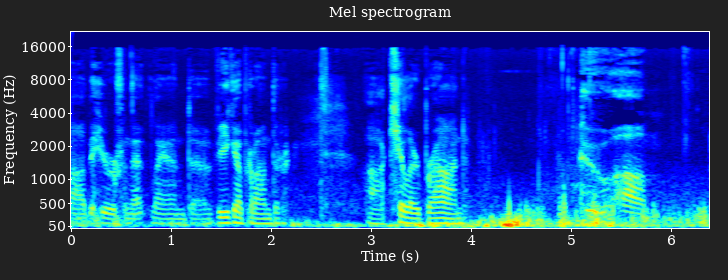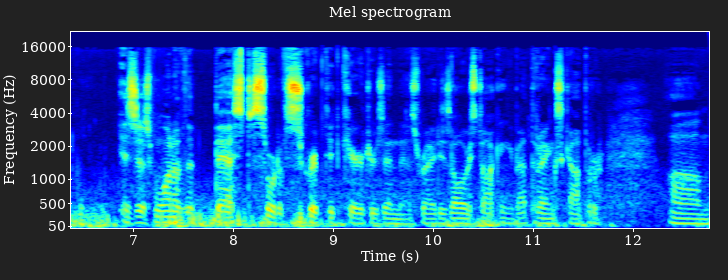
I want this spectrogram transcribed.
uh, the hero from that land, uh, Viga Brandur, uh, Killer Brand who um, is just one of the best sort of scripted characters in this, right? He's always talking about Drengskaper, um,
